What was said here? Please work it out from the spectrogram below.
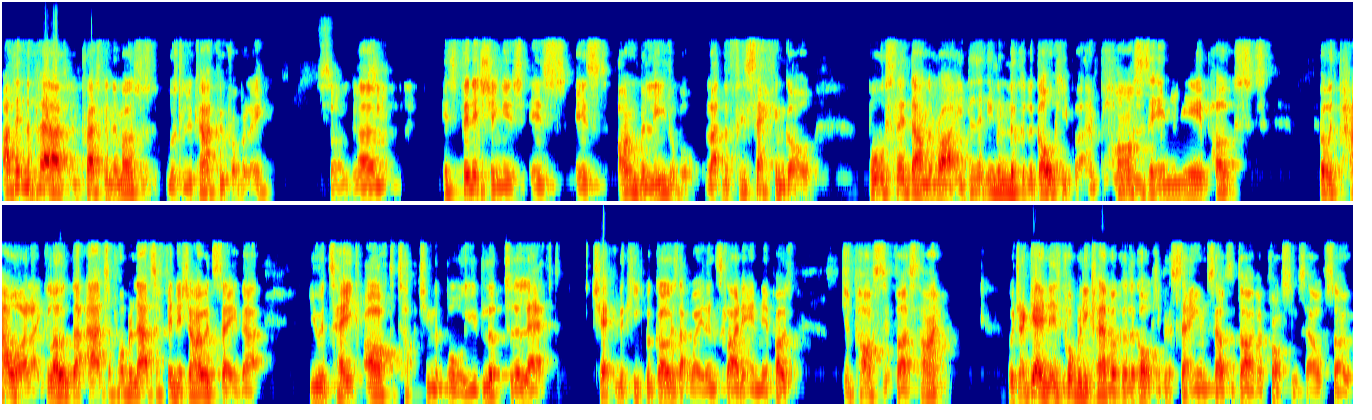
I think the player that impressed me the most was, was Lukaku. Probably so good. um, his finishing is is is unbelievable. Like the his second goal, ball slid down the right. He doesn't even look at the goalkeeper and passes it in near post, but with power. Like low, that, that's a problem. That's a finish. I would say that you would take after touching the ball. You'd look to the left, check the keeper goes that way, then slide it in near post. Just passes it first time, which again is probably clever because the goalkeeper is setting himself to dive across himself. So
